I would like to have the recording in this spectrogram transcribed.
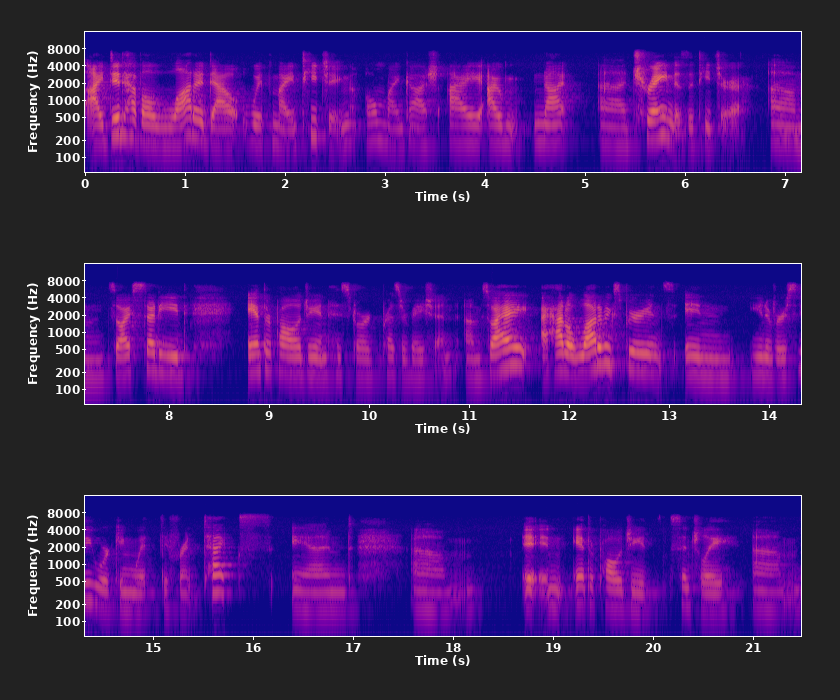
I did have a lot of doubt with my teaching. Oh my gosh, I, I'm not uh, trained as a teacher. Um, mm-hmm. So I studied anthropology and historic preservation. Um, so I, I had a lot of experience in university working with different texts and um, in anthropology, essentially um,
